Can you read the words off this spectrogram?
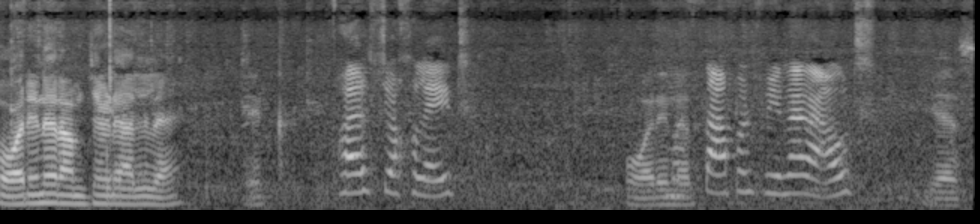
फॉरेनर आमच्याकडे आलेला आहे. एक फल चॉकलेट फॉरेनर आपण पिणार आहोत. येस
